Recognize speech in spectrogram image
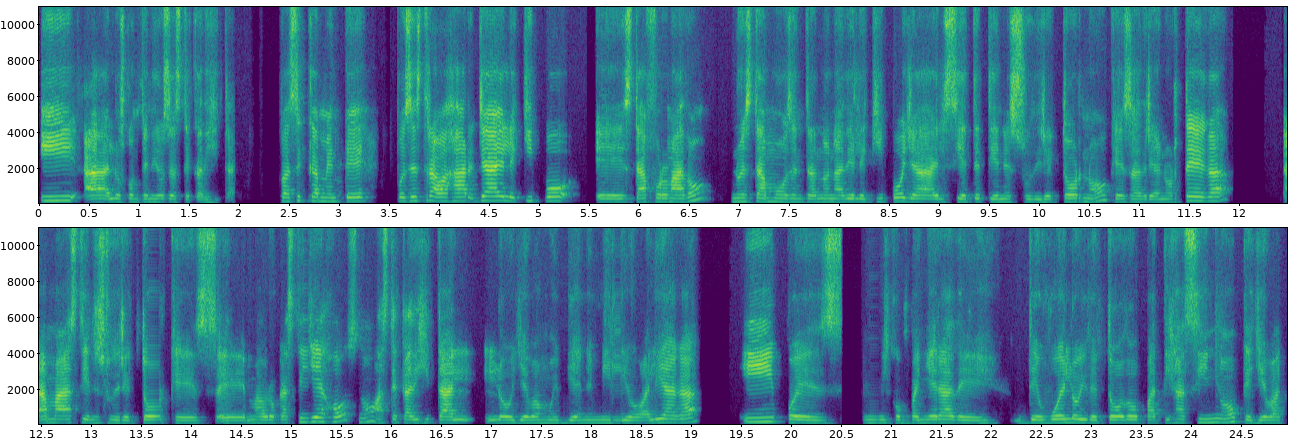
y a los contenidos de Azteca Digital. Básicamente, pues es trabajar, ya el equipo eh, está formado, no estamos entrando nadie al equipo, ya el 7 tiene su director, ¿no? Que es Adrián Ortega, además tiene su director que es eh, Mauro Castillejos, ¿no? Azteca Digital lo lleva muy bien Emilio Aliaga y pues mi compañera de, vuelo y de todo, Patti Jacino, que lleva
